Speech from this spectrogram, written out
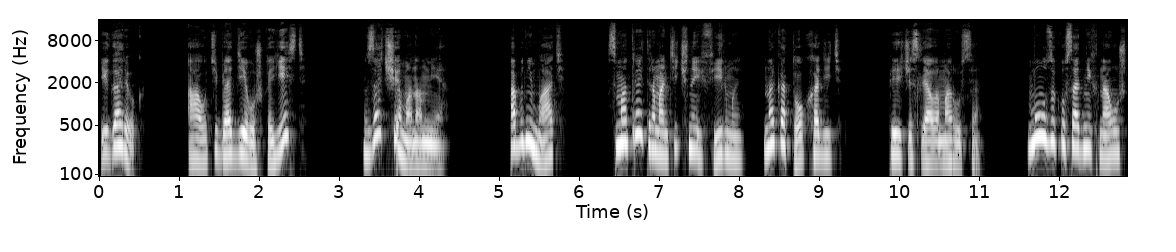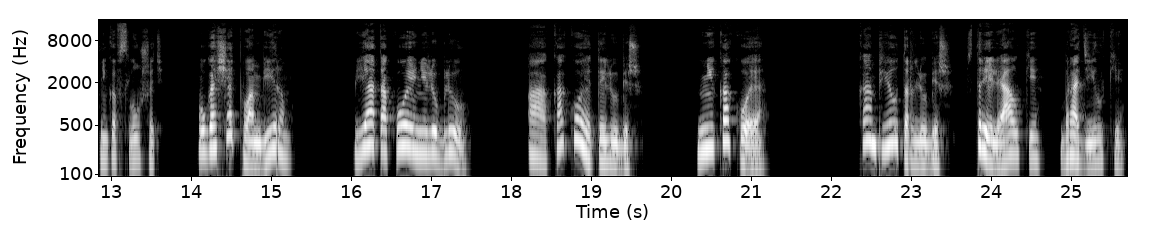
«Игорек, а у тебя девушка есть?» «Зачем она мне?» «Обнимать, смотреть романтичные фильмы, на каток ходить», — перечисляла Маруся. «Музыку с одних наушников слушать, угощать пломбиром. Я такое не люблю». «А какое ты любишь?» «Никакое». «Компьютер любишь, стрелялки, бродилки».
